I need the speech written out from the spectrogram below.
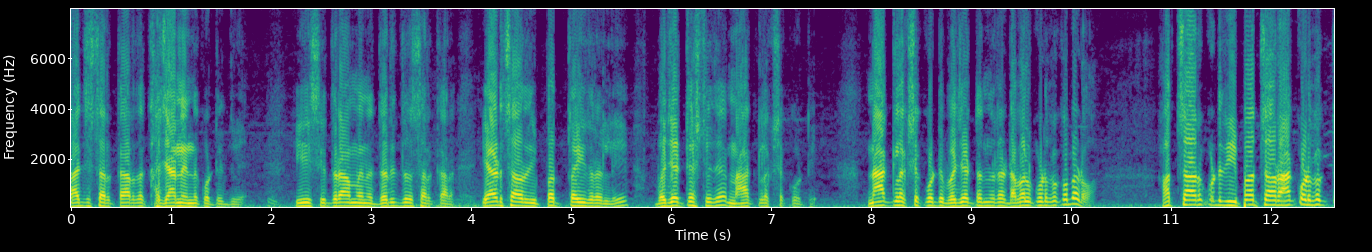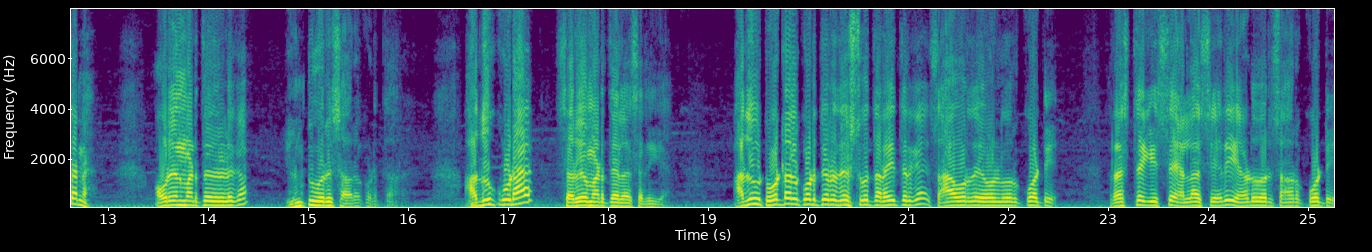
ರಾಜ್ಯ ಸರ್ಕಾರದ ಖಜಾನೆಯನ್ನು ಕೊಟ್ಟಿದ್ವಿ. ಈ ಸಿದ್ದರಾಮಯ್ಯನ ದರಿದ್ರ ಸರ್ಕಾರ ಎರಡು ಸಾವಿರದ ಇಪ್ಪತ್ತೈದರಲ್ಲಿ ಬಜೆಟ್ ಎಷ್ಟಿದೆ? ನಾಲ್ಕು ಲಕ್ಷ ಕೋಟಿ. ನಾಲ್ಕು ಲಕ್ಷ ಕೋಟಿ ಬಜೆಟ್ ಅಂದರೆ ಡಬಲ್ ಕೊಡಬೇಕೋ ಬೇಡ ಹತ್ತು ಸಾವಿರ ಕೊಟ್ಟಿದ್ದು ಇಪ್ಪತ್ತು ಸಾವಿರ ಹಾಕಿ ಕೊಡ್ಬೇಕು ತಾನೆ. ಅವ್ರೇನು ಮಾಡ್ತಾಯಿದ್ರು ಈಗ? ಎಂಟೂವರೆ ಸಾವಿರ ಕೊಡ್ತಾರೆ. ಅದು ಕೂಡ ಸರ್ವೆ ಮಾಡ್ತಾ ಇಲ್ಲ ಸರಿಗೆ. ಅದು ಟೋಟಲ್ ಕೊಡ್ತಿರೋದು ಎಷ್ಟು ಗೊತ್ತಾ ರೈತರಿಗೆ? ಸಾವಿರದ ಏಳ್ನೂರು ಕೋಟಿ. ರಸ್ತೆ ಗಿಸ್ತೆ ಎಲ್ಲ ಸೇರಿ ಎರಡೂವರೆ ಸಾವಿರ ಕೋಟಿ.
